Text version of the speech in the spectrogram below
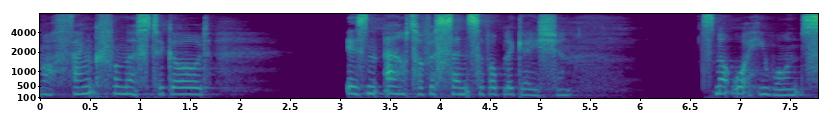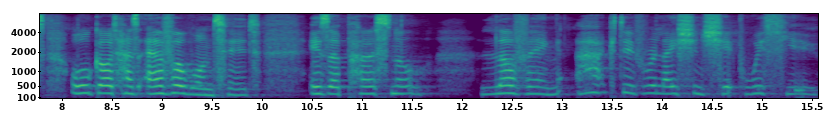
Our thankfulness to God isn't out of a sense of obligation. It's not what He wants. All God has ever wanted is a personal, loving, active relationship with you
